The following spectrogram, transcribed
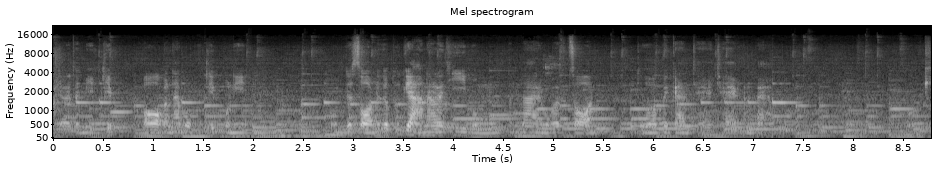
เดี๋ยวจะมีคลิปออกันนะครับผมคลิปพวกนี้ ผมจะสอนเกี่ยวกับทุกอย่างนะอะไรที่ผมทำได้ผมก็สอนตัวเป็นการแชร์แชร์กันแบบโอเค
